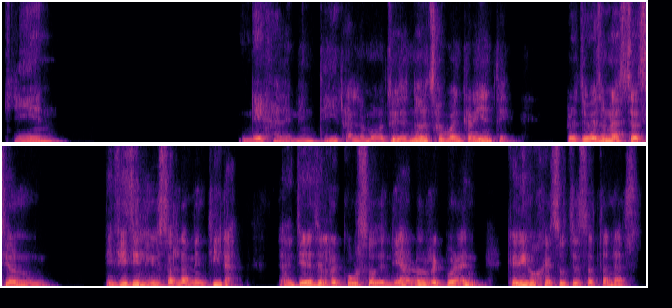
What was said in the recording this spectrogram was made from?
¿Quién deja de mentir? A lo mejor tú dices, no, soy buen creyente, pero te ves en una situación difícil y usas la mentira. La mentira es el recurso del diablo. Recuerden, ¿qué dijo Jesús de Satanás?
